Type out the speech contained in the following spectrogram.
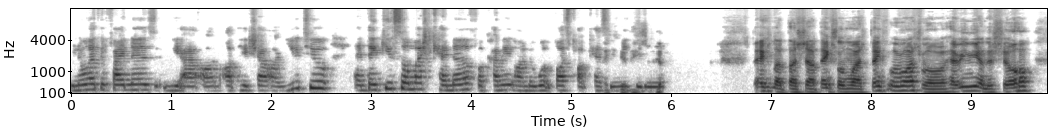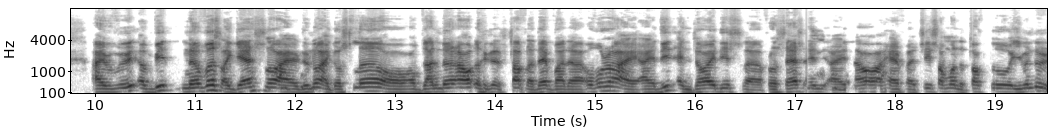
you know where to find us. We are on HR on YouTube. And thank you so much, Kenneth, for coming on the Work Boss podcast with me today. Thanks, Natasha. Thanks so much. Thanks so much for having me on the show. I'm a bit nervous, I guess. So I don't know, I got slur or, or blunder out stuff like that. But uh, overall, I, I did enjoy this uh, process, and I now have actually someone to talk to, even though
